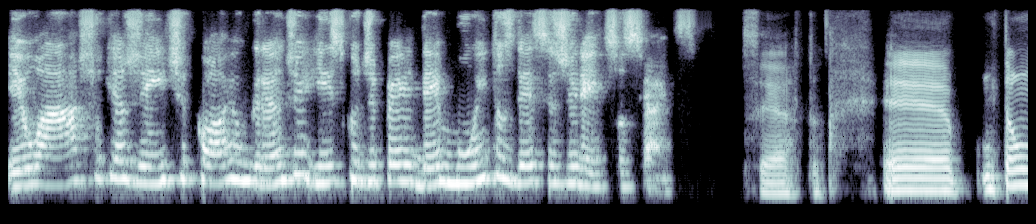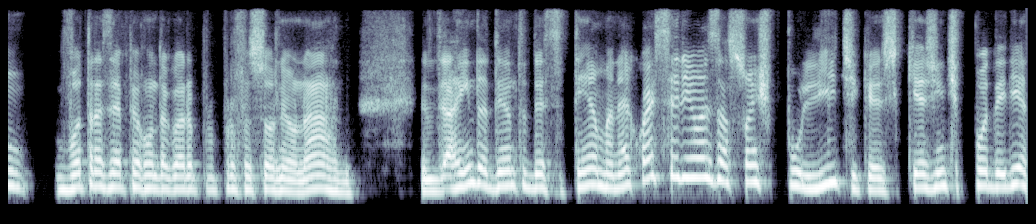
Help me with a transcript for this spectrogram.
eu acho que a gente corre um grande risco de perder muitos desses direitos sociais. Certo. É, então, vou trazer a pergunta agora para o professor Leonardo. Ainda dentro desse tema, né, quais seriam as ações políticas que a gente poderia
